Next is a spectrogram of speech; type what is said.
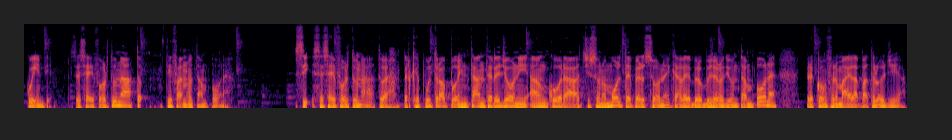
Quindi, se sei fortunato, ti fanno il tampone. Sì, se sei fortunato, eh, perché purtroppo in tante regioni ancora ci sono molte persone che avrebbero bisogno di un tampone per confermare la patologia,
